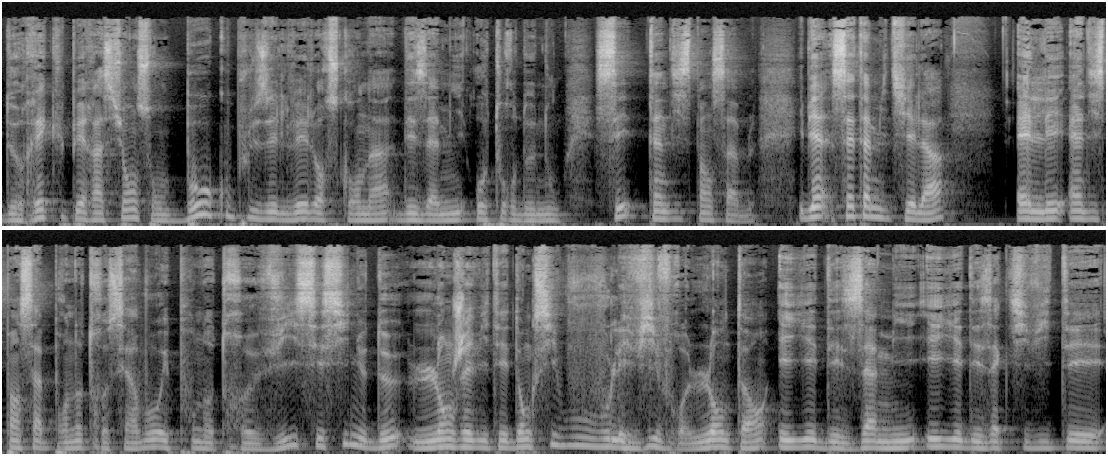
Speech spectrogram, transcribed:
de récupération sont beaucoup plus élevées lorsqu'on a des amis autour de nous. C'est indispensable. Eh bien, cette amitié-là, elle est indispensable pour notre cerveau et pour notre vie. C'est signe de longévité. Donc si vous voulez vivre longtemps, ayez des amis, ayez des activités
